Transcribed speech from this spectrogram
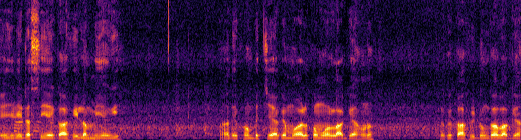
ਇਹ ਜਿਹੜੀ ਰੱਸੀ ਹੈ ਕਾਫੀ ਲੰਮੀ ਹੈਗੀ। ਆ ਦੇਖੋ ਬੱਚੇ ਆ ਕੇ ਮੋਬਾਈਲ ਘੁੰਮਣ ਲੱਗ ਗਿਆ ਹੁਣ, ਕਿਉਂਕਿ ਕਾਫੀ ਡੂੰਘਾ ਵਗ ਗਿਆ।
